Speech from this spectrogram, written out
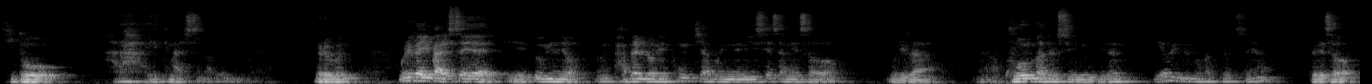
기도하라 이렇게 말씀하고 있는 거예요. 여러분 우리가 이 말세에 이 음료, 바벨론이 통치하고 있는 이 세상에서 우리가 어, 구원받을 수 있는 길은 깨어 있는 것밖에 없어요. 그래서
